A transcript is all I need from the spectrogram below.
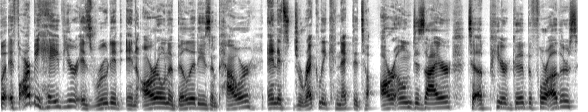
But if our behavior is rooted in our own abilities and power, and it's directly connected to our own desire to appear good before others,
